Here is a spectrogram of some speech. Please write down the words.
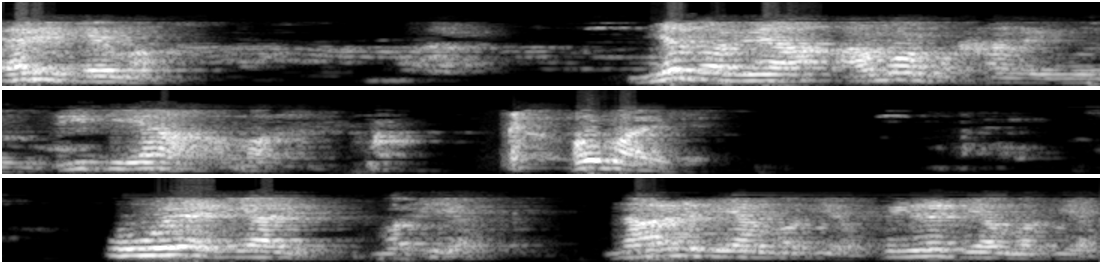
အဲ့ဒီထဲမှာမြတ်စွာဘုရားအာမမခံနိုင်ဘူးဒီတရားအာမဟုတ်ပါတယ်ဦးရဲ့တရားတွေမဖြစ်အောင် နားတဲ့တရားမဖြစ်အောင်သိတဲ့တရားမဖြစ်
